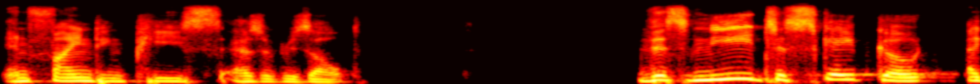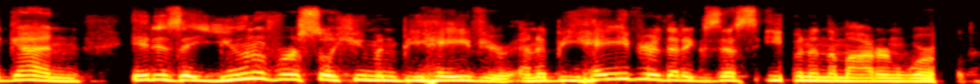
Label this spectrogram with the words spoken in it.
and finding peace as a result. This need to scapegoat, again, it is a universal human behavior and a behavior that exists even in the modern world.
